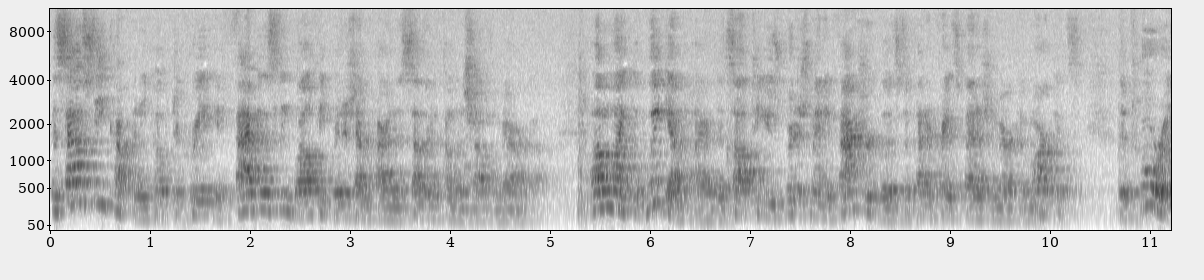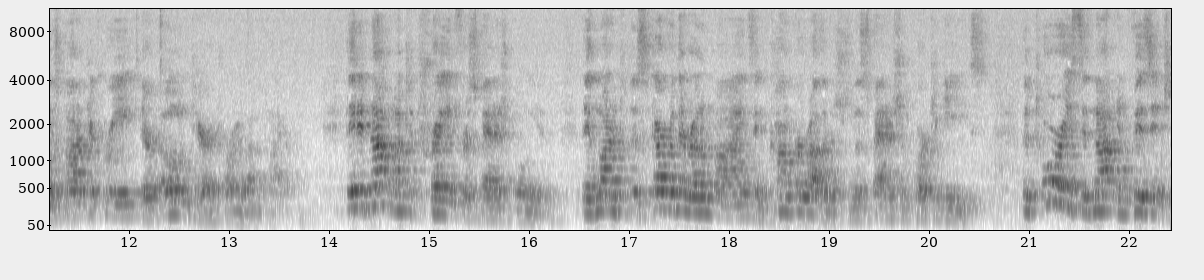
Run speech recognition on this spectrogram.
The South Sea Company hoped to create a fabulously wealthy British empire in the southern cone of South America. Unlike the Whig Empire that sought to use British manufactured goods to penetrate Spanish-American markets, the Tories wanted to create their own territorial empire. They did not want to trade for Spanish bullion. They wanted to discover their own mines and conquer others from the Spanish and Portuguese. The Tories did not envisage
